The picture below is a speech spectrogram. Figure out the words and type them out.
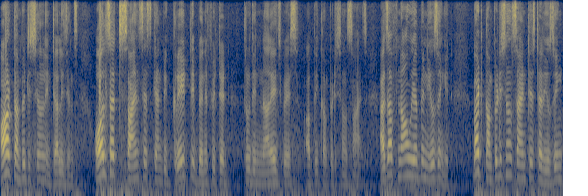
or computational intelligence. All such sciences can be greatly benefited through the knowledge base of the computational science. As of now, we have been using it, but computational scientists are using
